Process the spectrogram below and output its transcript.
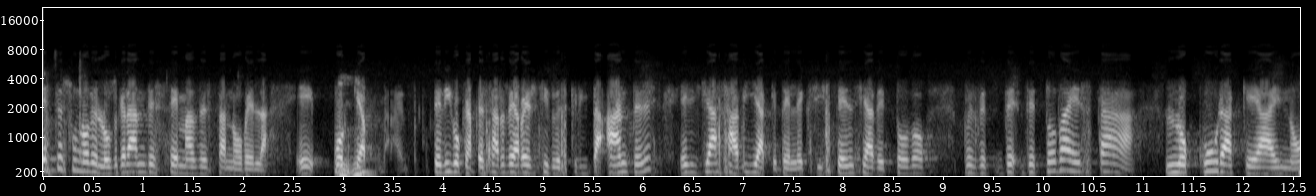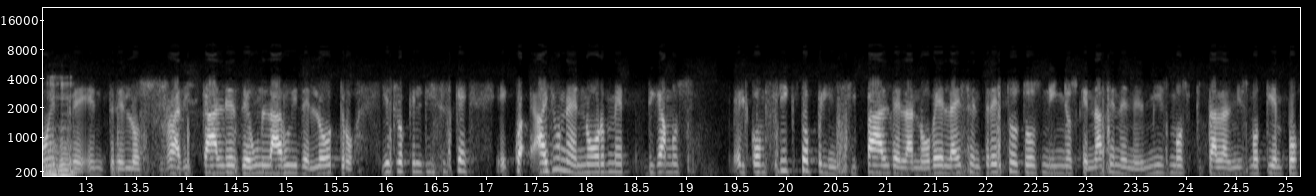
este es uno de los grandes temas de esta novela, eh, porque te digo que a pesar de haber sido escrita antes, él ya sabía de la existencia de todo, pues de toda esta locura que hay, ¿no? entre, entre los radicales de un lado y del otro. Y es lo que él dice, es que eh, hay una enorme, digamos, el conflicto principal de la novela es entre estos dos niños que nacen en el mismo hospital al mismo tiempo,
